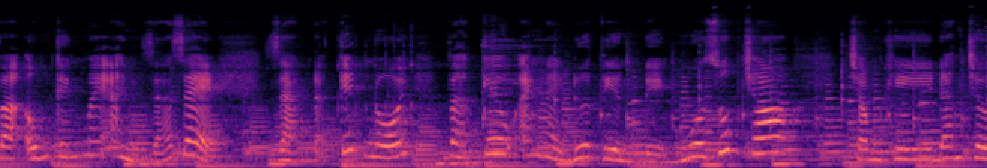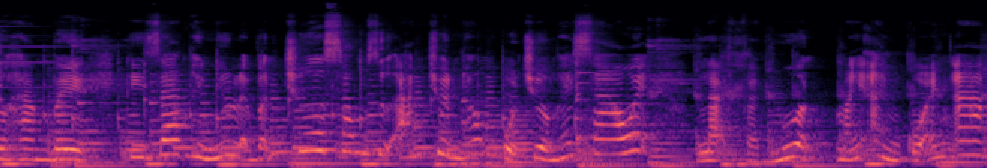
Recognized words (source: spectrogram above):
và ống kính máy ảnh giá rẻ, Giang đã kết nối và kêu anh này đưa tiền để mua giúp cho. Trong khi đang chờ hàng về thì Giang hình như lại vẫn chưa xong dự án truyền thông của trường hay sao ấy, lại phải mượn máy ảnh của anh A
